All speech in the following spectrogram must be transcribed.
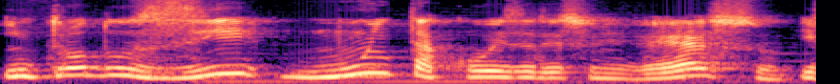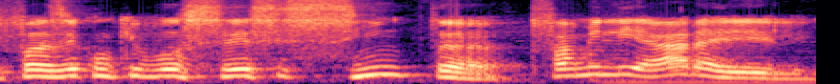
introduzir muita coisa desse universo e fazer com que você se sinta familiar a ele.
